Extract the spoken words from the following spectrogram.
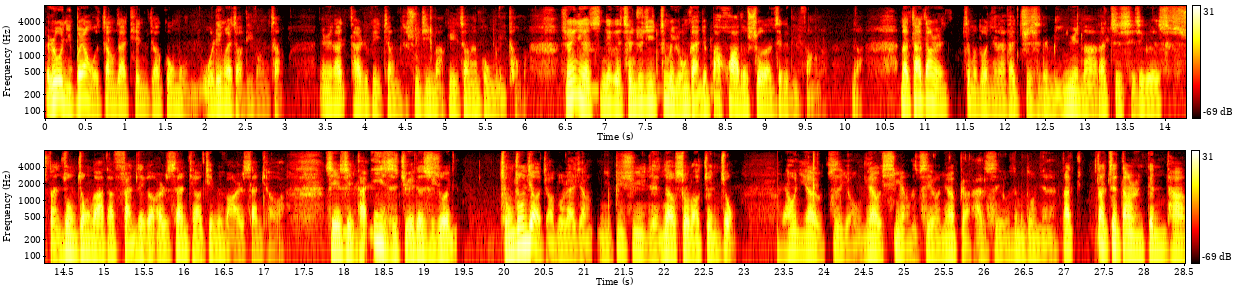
如果你不让我葬在天主教公墓，我另外找地方葬。因为他他就可以这样书记嘛，可以葬在公墓里头嘛，所以你看那个陈书记这么勇敢，就把话都说到这个地方了，那那他当然这么多年来，他支持的民运啦，他支持这个反送中啦，他反这个二十三条基本法二十三条啊，这些事情他一直觉得是说，从宗教角度来讲，你必须人要受到尊重，然后你要有自由，你要有信仰的自由，你要表达的自由，这么多年来，那那这当然跟他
